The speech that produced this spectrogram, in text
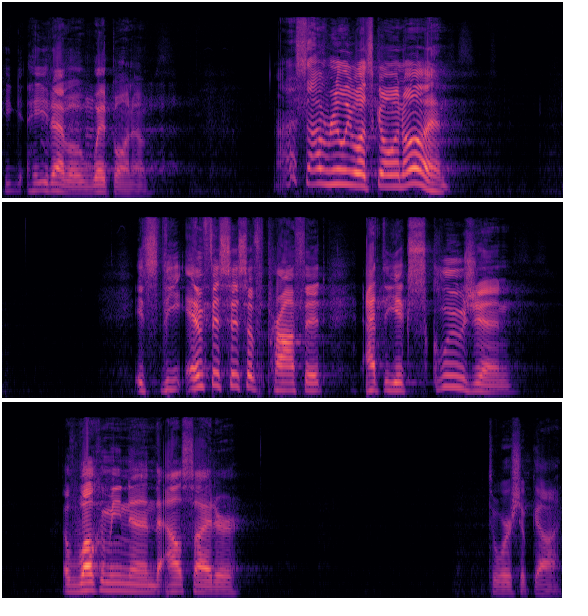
He'd have a whip on him. That's not really what's going on. It's the emphasis of profit at the exclusion of welcoming in the outsider to worship God.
